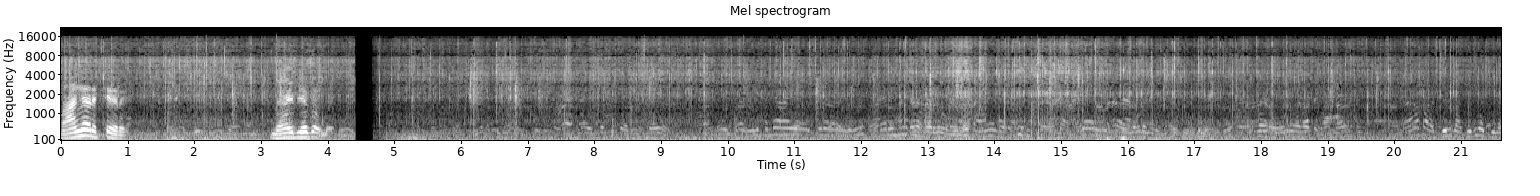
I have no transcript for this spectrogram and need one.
വാങ്ങാൻ ഒറ്റ കയറ്. നായിബിയാസമുണ്ട് ചെടി ചെടി വെച്ചില്ല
